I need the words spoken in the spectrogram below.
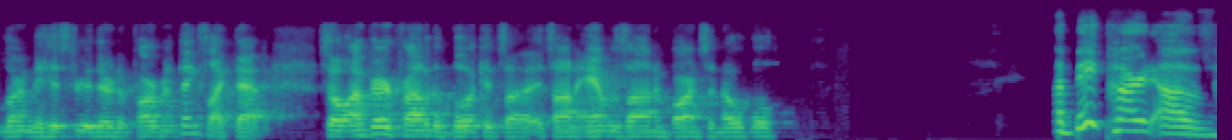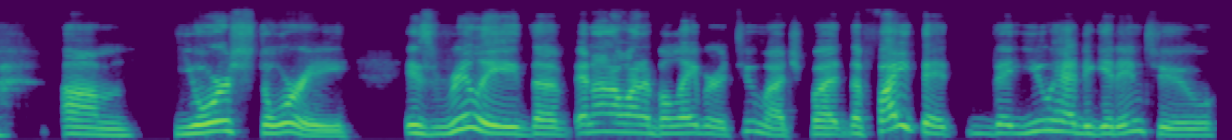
learn the history of their department, things like that. So I'm very proud of the book. It's uh, it's on Amazon and Barnes and Noble. A big part of um, your story is really the, and I don't want to belabor it too much, but the fight that that you had to get into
